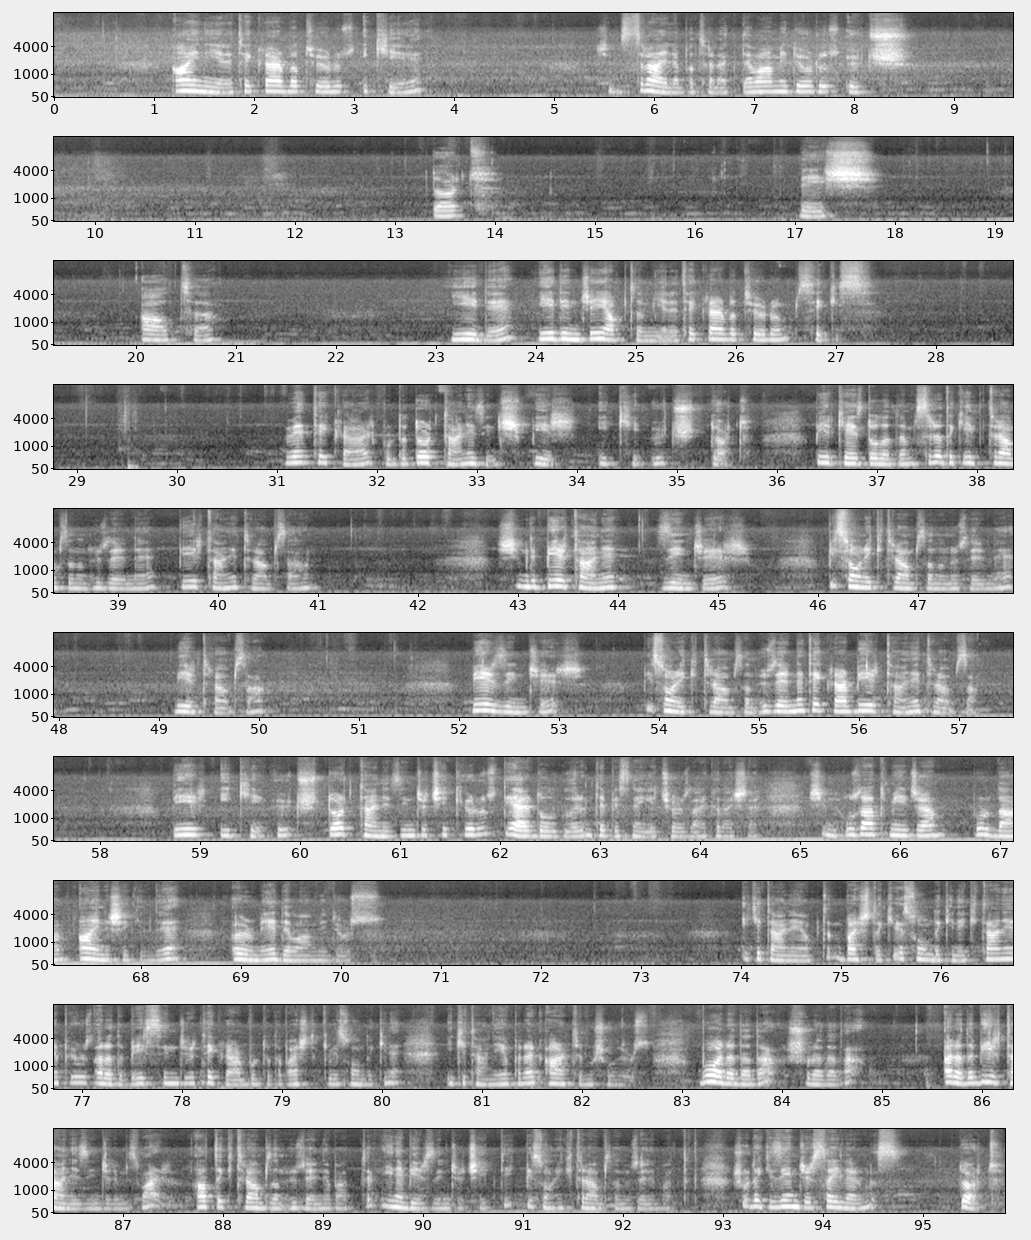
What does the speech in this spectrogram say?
aynı yere tekrar batıyoruz. 2 şimdi sırayla batarak devam ediyoruz. 3 4 5 6 7 7. yaptığım yere tekrar batıyorum. 8 ve tekrar burada 4 tane zincir 1 2 3 4 bir kez doladım. Sıradaki ilk trabzanın üzerine bir tane trabzan. Şimdi bir tane zincir. Bir sonraki trabzanın üzerine bir trabzan. Bir zincir. Bir sonraki trabzan üzerine tekrar bir tane trabzan 1 2 3 4 tane zincir çekiyoruz. Diğer dolguların tepesine geçiyoruz arkadaşlar. Şimdi uzatmayacağım. Buradan aynı şekilde örmeye devam ediyoruz. İki tane yaptım. Baştaki ve sondakine iki tane yapıyoruz. Arada 5 zincir. Tekrar burada da baştaki ve sondakine iki tane yaparak artırmış oluyoruz. Bu arada da şurada da arada bir tane zincirimiz var alttaki trabzanın üzerine battık. Yine bir zincir çektik. Bir sonraki trabzanın üzerine battık. Şuradaki zincir sayılarımız 4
